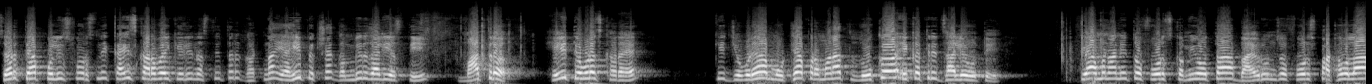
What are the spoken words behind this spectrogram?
जर त्या पोलीस फोर्सने काहीच कारवाई केली नसती तर घटना याहीपेक्षा गंभीर झाली असती. मात्र हे तेवढंच खरं आहे की जेवढ्या मोठ्या प्रमाणात लोक एकत्रित झाले होते त्या मनाने तो फोर्स कमी होता. बाहेरून जो फोर्स पाठवला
